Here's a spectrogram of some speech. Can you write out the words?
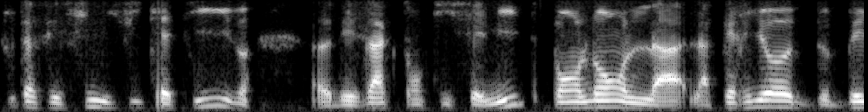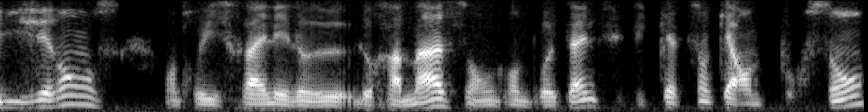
tout à fait significative des actes antisémites. Pendant la, période de belligérance entre Israël et le, Hamas en Grande-Bretagne, c'était 440%,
